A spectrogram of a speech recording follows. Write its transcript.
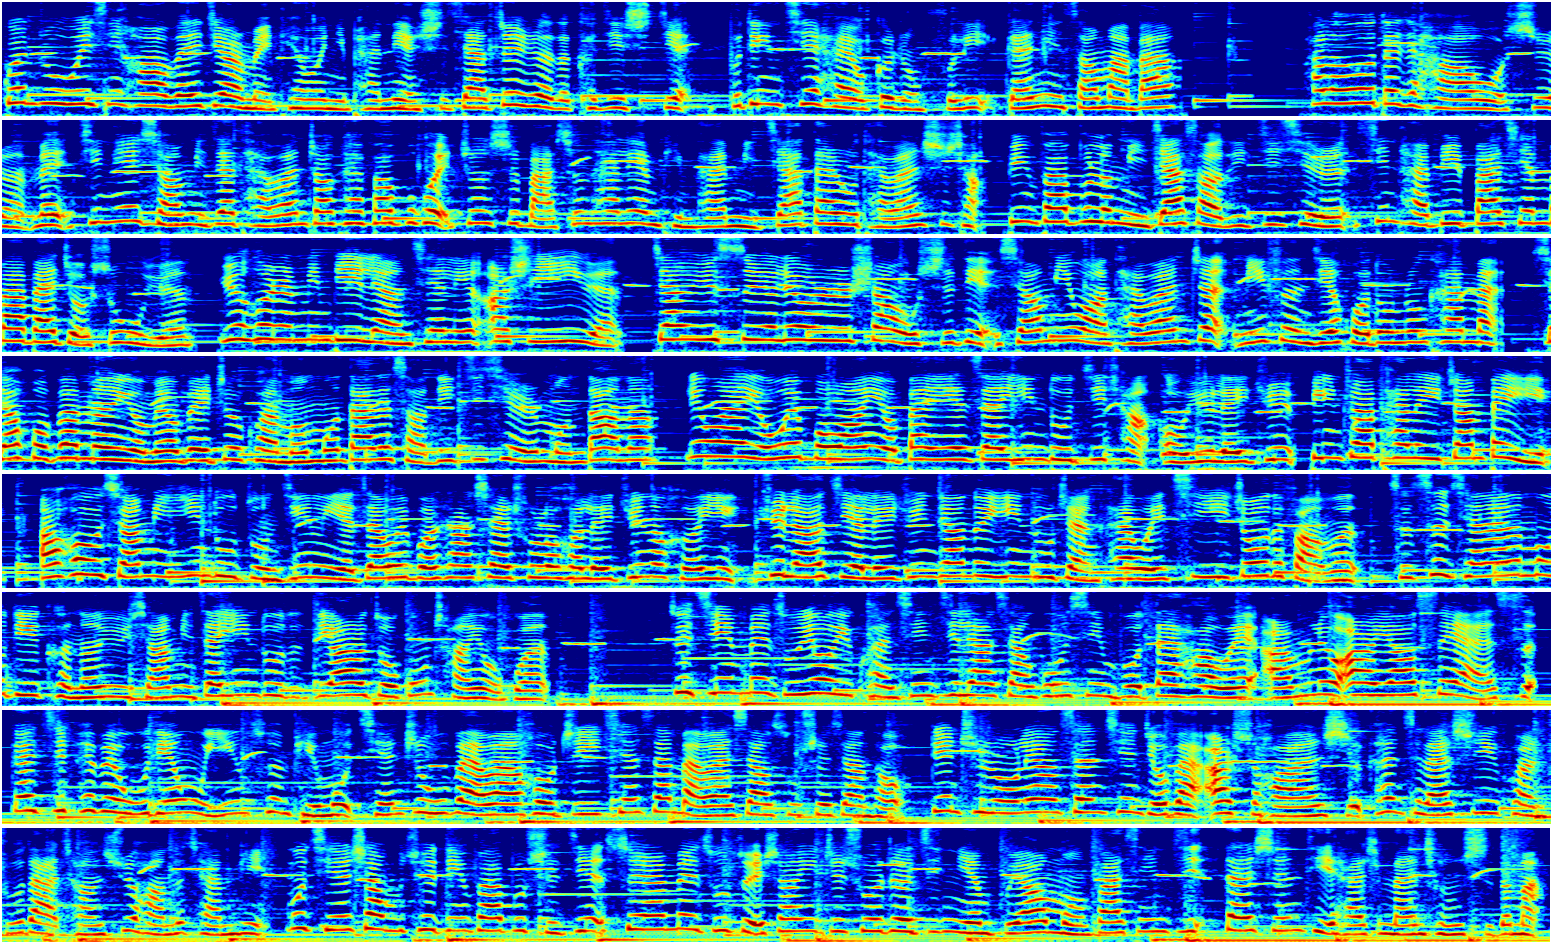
关注微信号 v g，每天为你盘点时下最热的科技事件，不定期还有各种福利，赶紧扫码吧。！Hello，大家好，我是软妹。今天小米在台湾召开发布会，正式把生态链品牌米家带入台湾市场，并发布了米家扫地机器人，新台币八千八百九十五元，约合人民币两千零二十一元，将于四月六日上午十点小米网台湾站米粉节活动中开卖。小伙伴们有没有被这款萌萌哒的扫地机器人萌到呢？另外，有微博网友半夜在印度机场偶遇雷军，并抓拍了一张背影。而后，小米印度总经理也在微博上晒出了和雷军的合影。据了解，雷军将对印度展展开为期一周的访问。此次前来的目的可能与小米在印度的第二座工厂有关。最近，魅族又一款新机亮相工信部，代号为 M621CS。该机配备5.5英寸屏幕，前置500万，后置1300万像素摄像头，电池容量3920毫安时，看起来是一款主打长续航的产品。目前尚不确定发布时间，虽然魅族嘴上一直说着今年不要猛发新机，但身体还是蛮诚实的嘛。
